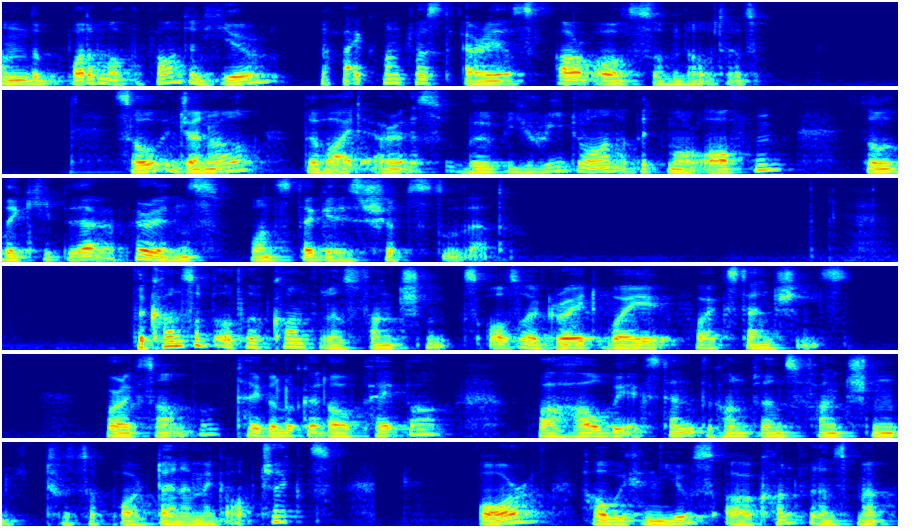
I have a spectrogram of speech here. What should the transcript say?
on the bottom of the fountain here, the high contrast areas are also noted. So in general, the white areas will be redrawn a bit more often, so they keep their appearance once the gaze shifts to that. The concept of the confidence function is also a great way for extensions. For example, take a look at our paper for how we extend the confidence function to support dynamic objects, or how we can use our confidence map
